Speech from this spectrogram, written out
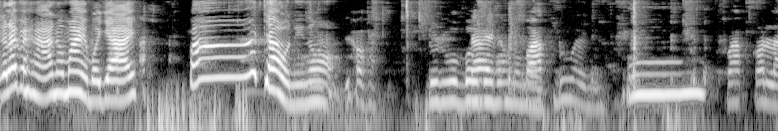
ก็เลยไปหาหน่อไม้บ่ยายป้าเจ้านี่เนาะดูดูๆเบิ่งได้เบิ่งทั้งหน่อไม้ฟักด้วยนี่อืมฟักก็ไหล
